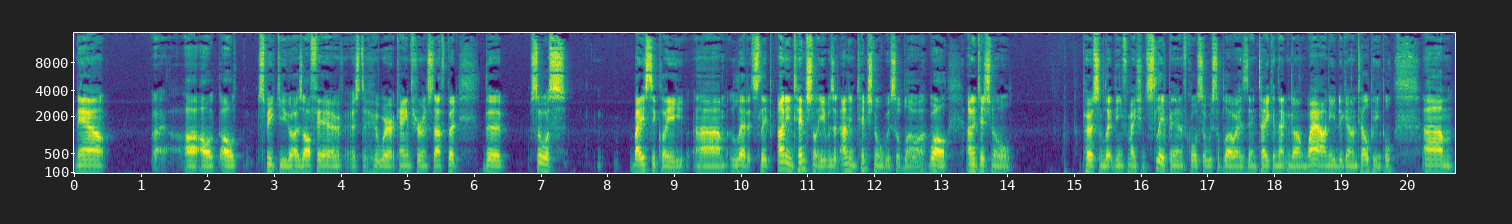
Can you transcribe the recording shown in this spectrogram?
Now, I'll I'll speak to you guys off air as to who where it came through and stuff, but the source basically um, let it slip unintentionally. It was an unintentional whistleblower. Well, unintentional person let the information slip, and then of course the whistleblower has then taken that and gone, "Wow, I need to go and tell people." Um,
